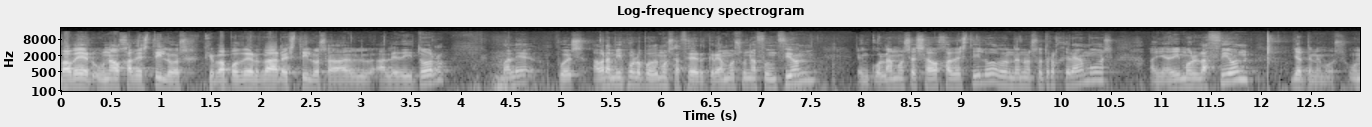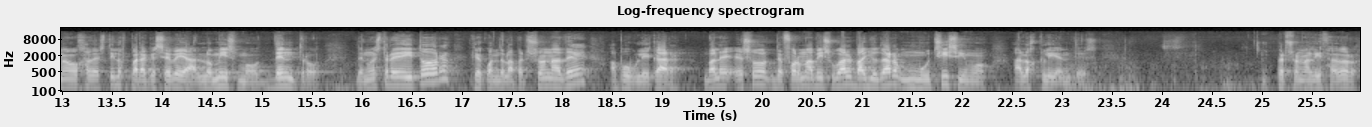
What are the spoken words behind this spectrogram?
va a haber una hoja de estilos que va a poder dar estilos al, al editor, ¿vale? Pues ahora mismo lo podemos hacer. Creamos una función, encolamos esa hoja de estilo donde nosotros queramos, añadimos la acción, ya tenemos una hoja de estilos para que se vea lo mismo dentro de nuestro editor que cuando la persona dé a publicar. ¿vale? Eso de forma visual va a ayudar muchísimo a los clientes. Personalizador.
